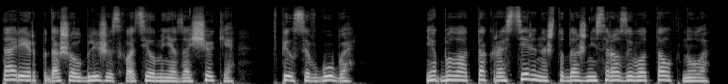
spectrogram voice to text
Тарьер подошел ближе, схватил меня за щеки, впился в губы. Я была так растеряна, что даже не сразу его оттолкнула.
